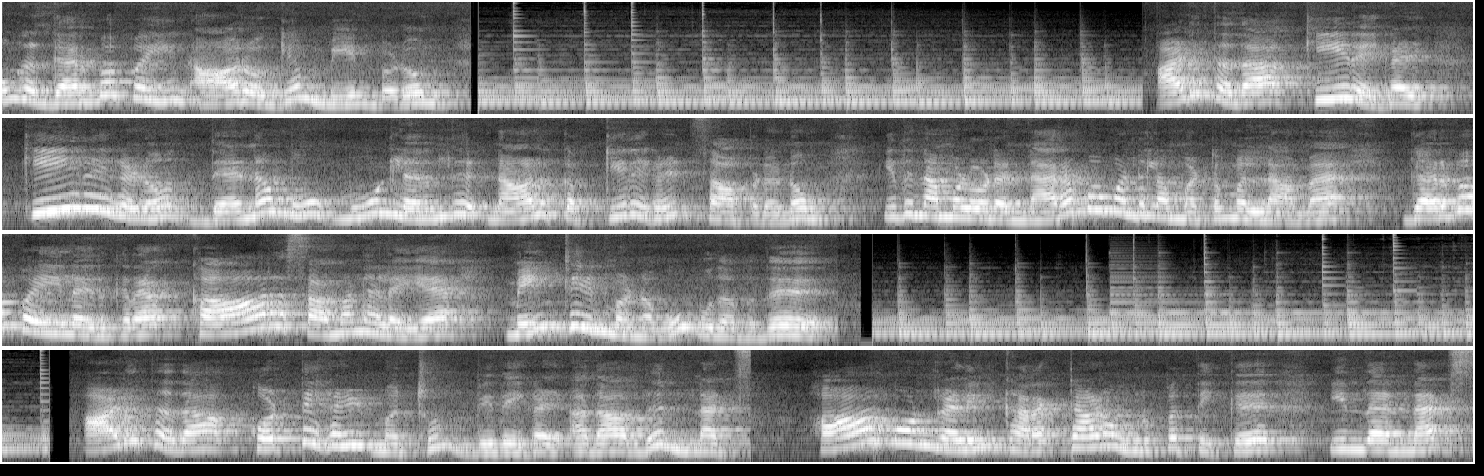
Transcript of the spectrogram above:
உங்கள் கர்ப்பப்பையின் ஆரோக்கியம் மேம்படும். அடுத்ததா கீரைகள். கீரைகளும் தினமும் மூணுல இருந்து நாலு கப் கீரைகள் சாப்பிடணும். இது நம்மளோட நரம்பு மண்டலம் மட்டும் இல்லாமல் கர்ப்பப்பையில இருக்கிற கார சமநிலையை மெயின்டைன் பண்ணவும் உதவுது. அடுத்ததா கொட்டைகள் மற்றும் விதைகள் அதாவது நட்ஸ் ஹார்மோன்களின் கரெக்டான உற்பத்திக்கு இந்த நட்ஸ்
